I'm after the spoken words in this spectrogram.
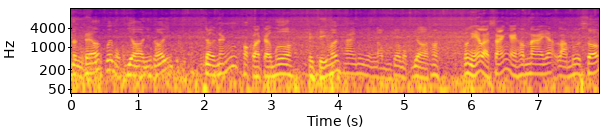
từng trái ớt với một giờ như thế trời nắng hoặc là trời mưa thì chỉ với 20.000 đồng cho một giờ thôi. Có nghĩa là sáng ngày hôm nay á, là mưa sớm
